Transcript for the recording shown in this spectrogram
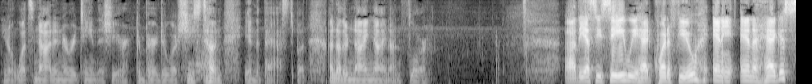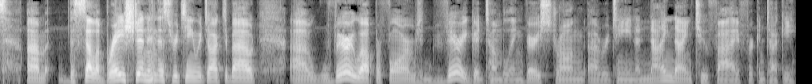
you know what's not in her routine this year compared to what she's done in the past. But another nine nine on floor. Uh, the SEC, we had quite a few. Anna, Anna Haggis, um, the celebration in this routine we talked about, uh, very well performed, very good tumbling, very strong uh, routine. A 9925 for Kentucky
